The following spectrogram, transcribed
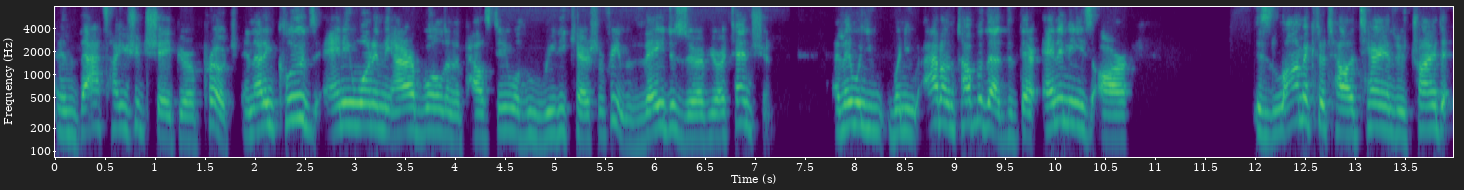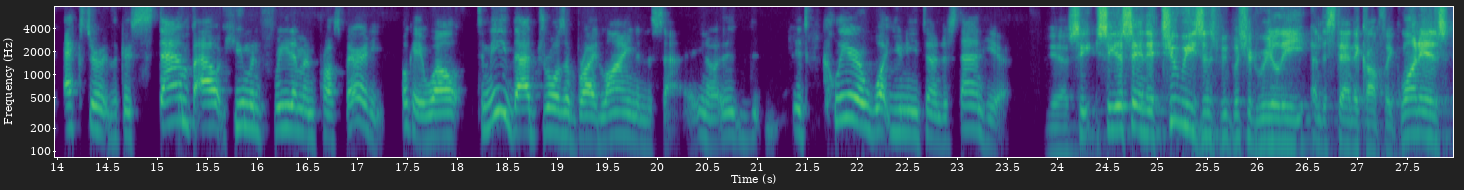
And that's how you should shape your approach. And that includes anyone in the Arab world and the Palestinian world who really cares for freedom. They deserve your attention. And then when you when you add on top of that that their enemies are Islamic totalitarians who are trying to extra, like, stamp out human freedom and prosperity. Okay, well, to me, that draws a bright line in the sand. You know, it, it's clear what you need to understand here. Yeah. So, so you're saying there are two reasons people should really understand the conflict. One is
